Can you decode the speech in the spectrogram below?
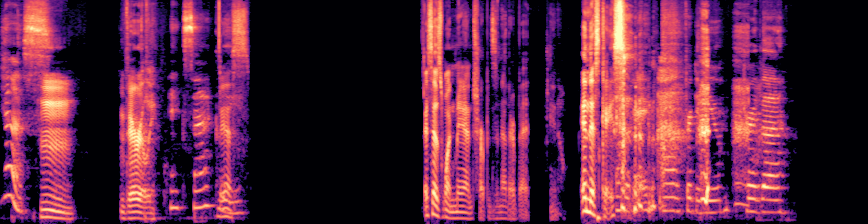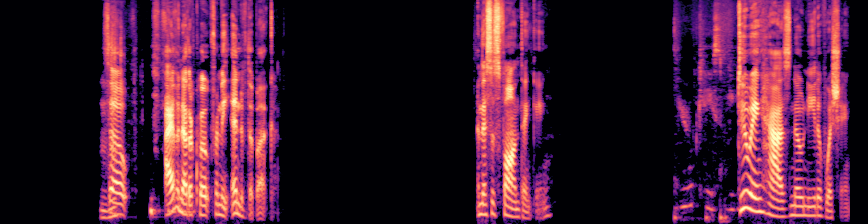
Yes. Hmm. Verily. Exactly. Yes. It says one man sharpens another, but you know, in this case. It's okay. I'll forgive you for the. Mhm. So I have another quote from the end of the book. And this is Fawn thinking. You're okay, sweetie. Doing has no need of wishing.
